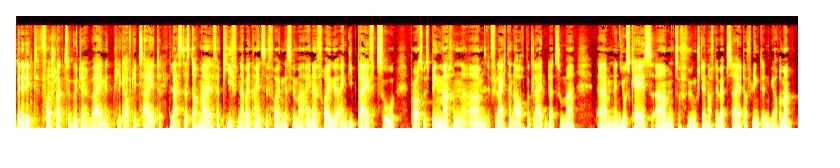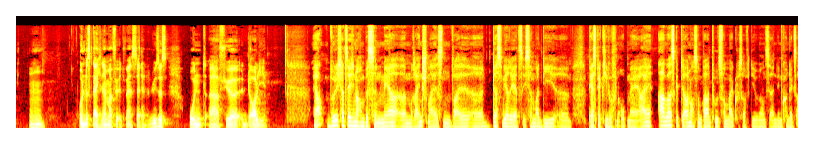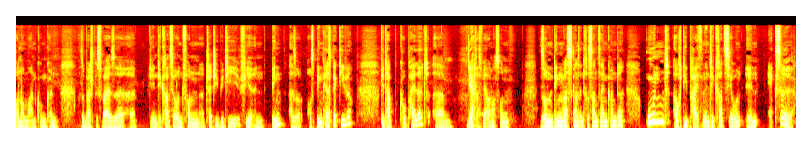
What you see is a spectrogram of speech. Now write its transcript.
Benedikt, Vorschlag zur Güte, weil mit Blick auf die Zeit, lasst es doch mal vertiefen, aber in Einzelfolgen, dass wir mal eine Folge, ein Deep Dive zu Browse with Bing machen, ähm, vielleicht dann auch begleitend dazu mal ähm, einen Use Case ähm, zur Verfügung stellen auf der Website, auf LinkedIn, wie auch immer. Mhm. Und das gleiche dann mal für Advanced Data Analysis und äh, für Dolly. Ja, würde ich tatsächlich noch ein bisschen mehr ähm, reinschmeißen, weil äh, das wäre jetzt, ich sag mal, die äh, Perspektive von OpenAI. Aber es gibt ja auch noch so ein paar Tools von Microsoft, die wir uns ja in dem Kontext auch nochmal angucken können. Also beispielsweise äh, die Integration von ChatGPT 4 in Bing, also aus Bing-Perspektive. GitHub Copilot, ähm, ja. das wäre auch noch so ein so ein Ding, was ganz interessant sein könnte. Und auch die Python-Integration in Excel.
